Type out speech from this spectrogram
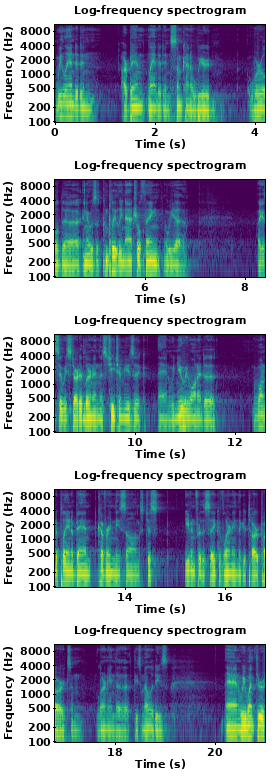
we landed in our band landed in some kind of weird world, uh, and it was a completely natural thing. We, uh, like I said, we started learning this chicha music, and we knew we wanted to we wanted to play in a band covering these songs, just even for the sake of learning the guitar parts and learning the these melodies. And we went through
